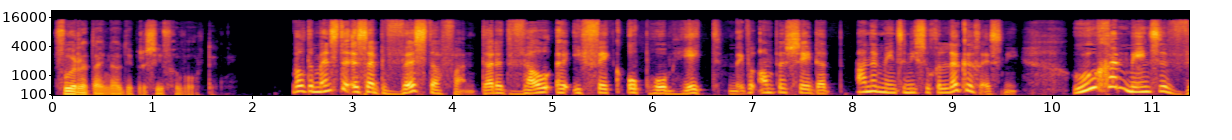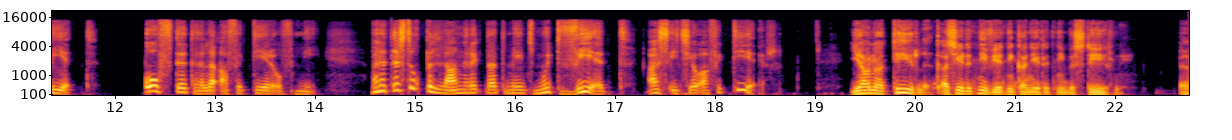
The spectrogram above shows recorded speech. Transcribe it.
voordat hy nou depressief geword het nie. Wel ten minste is hy bewus daarvan dat dit wel 'n effek op hom het. Ek wil amper sê dat ander mense nie so gelukkig is nie. Hoe gaan mense weet of dit hulle affekteer of nie? Want dit is tog belangrik dat mens moet weet as iets jou affekteer. Ja natuurlik, as jy dit nie weet nie, kan jy dit nie bestuur nie. Uh,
